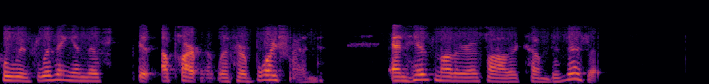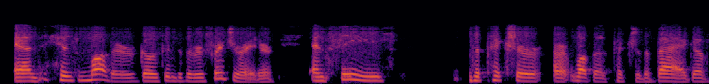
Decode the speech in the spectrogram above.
who is living in this apartment with her boyfriend, and his mother and father come to visit, and his mother goes into the refrigerator and sees the picture, or well, the picture, the bag of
